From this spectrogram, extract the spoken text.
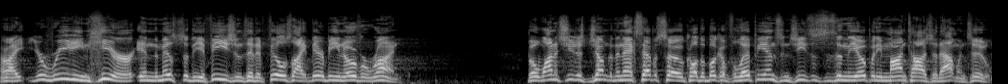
All right, you're reading here in the midst of the Ephesians and it feels like they're being overrun. But why don't you just jump to the next episode called the book of Philippians and Jesus is in the opening montage of that one too.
